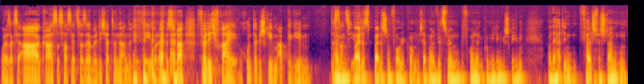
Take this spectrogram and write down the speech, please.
Oder sagst du, ah, krass, das hast du jetzt versemmelt, ich hatte eine andere Idee. Oder bist du da völlig frei, runtergeschrieben, abgegeben, Ähm, distanziert? beides, beides schon vorgekommen. Ich habe mal einen Witz für einen befreundeten Comedian geschrieben und er hat ihn falsch verstanden.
